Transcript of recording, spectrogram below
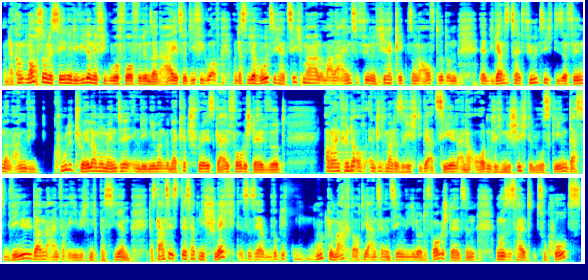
Und dann kommt noch so eine Szene, die wieder eine Figur vorführt und sagt, ah, jetzt wird die Figur auch, und das wiederholt sich halt zigmal, um alle einzuführen und jeder kriegt so einen Auftritt und äh, die ganze Zeit fühlt sich dieser Film dann an wie coole Trailer-Momente, in denen jemand mit einer Catchphrase geil vorgestellt wird aber dann könnte auch endlich mal das richtige Erzählen einer ordentlichen Geschichte losgehen. Das will dann einfach ewig nicht passieren. Das Ganze ist deshalb nicht schlecht. Es ist ja wirklich gut gemacht, auch die einzelnen Szenen, wie die Leute vorgestellt sind. Nur ist es halt zu kurz,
